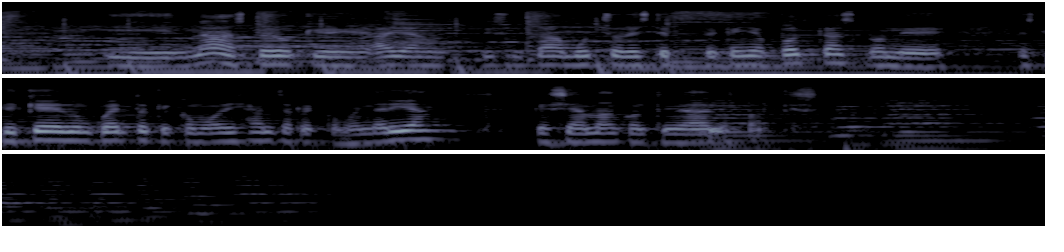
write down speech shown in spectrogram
y nada, espero que hayan disfrutado mucho de este pequeño podcast donde expliqué de un cuento que como dije antes recomendaría que se llama Continuidad de los Parques.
